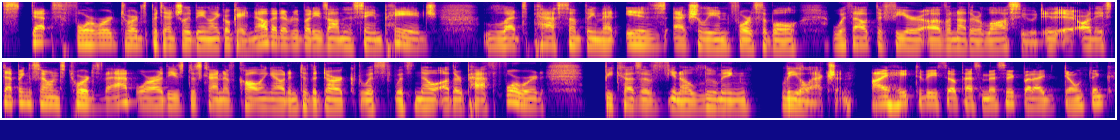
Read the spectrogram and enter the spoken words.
steps forward towards potentially being like, okay, now that everybody's on the same page, let's pass something that is actually enforceable without the fear of another lawsuit? Are they stepping stones towards that, or are these just kind of calling out into the dark with with no other path forward because of you know looming legal action. I hate to be so pessimistic, but I don't think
